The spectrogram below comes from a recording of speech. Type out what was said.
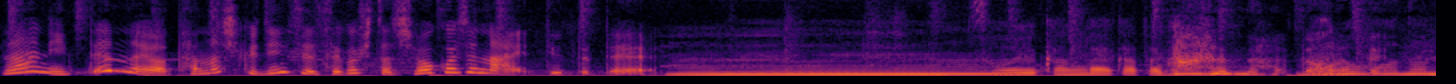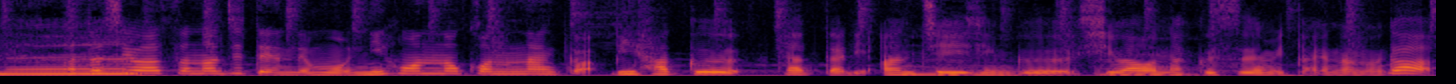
何言ってんのよ。楽しく人生過ごした証拠じゃない」って言ってて、うん。そういう考え方があるんだと思って。ほどね。私はその時点でもう日本のこのなんか美白だったりアンチエイジング、シワをなくすみたいなのが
